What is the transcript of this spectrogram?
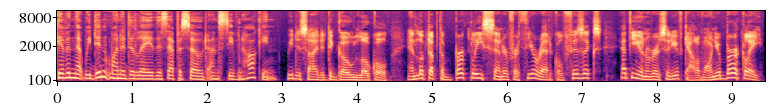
given that we didn't want to delay this episode on Stephen Hawking. We decided to go local and looked up the Berkeley Center for Theoretical Physics at the University of California, Berkeley.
